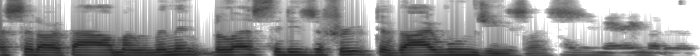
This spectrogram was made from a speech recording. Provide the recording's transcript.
art thou among women. Blessed is the fruit of thy womb, Jesus. Holy Mary, Mother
